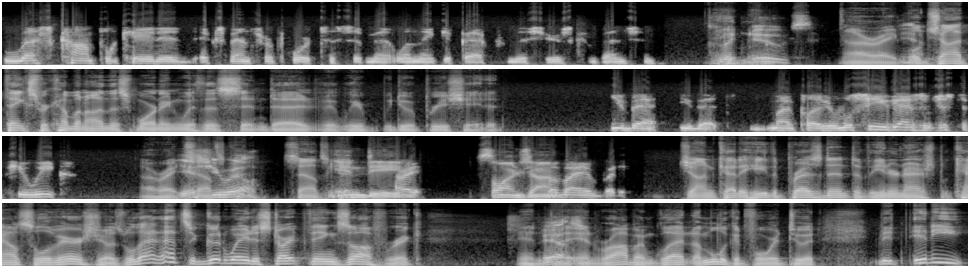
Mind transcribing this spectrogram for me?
less complicated expense report to submit when they get back from this year's convention. Good news. All right. Well, John, thanks for coming on this morning with us, and uh, we we do appreciate it. You bet. You bet. My pleasure. We'll see you guys in just a few weeks. All right. Yes, sounds you good. will. Sounds good. Indeed. All right. So long, John. Bye bye, everybody. John Cudahy, the president of the International Council of Air Shows. Well, that, that's a good way to start things off, Rick. And Yes. uh, and Rob, I'm glad. I'm looking forward to it. But Any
